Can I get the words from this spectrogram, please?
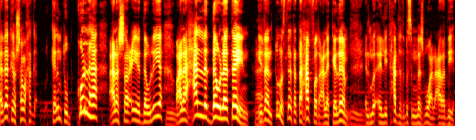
هذاك كلمته كلها على الشرعية الدولية وعلى حل الدولتين. اذا تونس لا تتحفظ على كلام الم... اللي يتحدث باسم المجموعة العربية.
